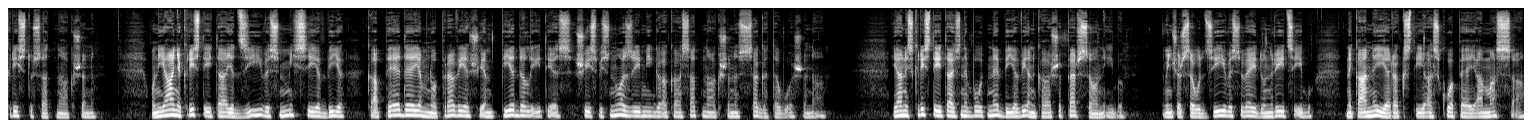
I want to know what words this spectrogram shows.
Kristus atnākšana. Un Jāņa Kristītāja dzīves misija bija kā pēdējam no praviešiem piedalīties šīs visnozīmīgākās atnākšanas sagatavošanā. Jānis Kristītājs nebūtu nebija vienkārša personība. Viņš ar savu dzīvesveidu un rīcību nekā neierakstījās kopējā masā,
